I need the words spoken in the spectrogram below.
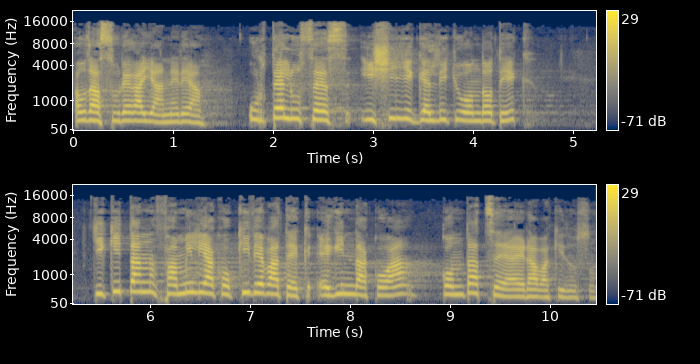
Hau da zure gaia, nerea. Urte luzez isilik gelditu ondotik, txikitan familiako kide batek egindakoa kontatzea erabaki duzu.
